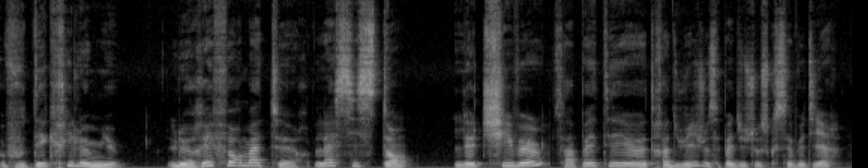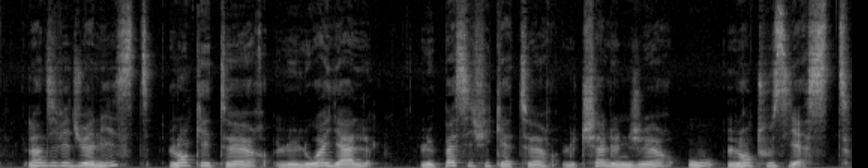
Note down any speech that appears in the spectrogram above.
vous décrit le mieux? Le réformateur, l'assistant, l'achiever, ça n'a pas été euh, traduit, je ne sais pas du tout ce que ça veut dire l'individualiste, l'enquêteur, le loyal, le pacificateur, le challenger ou l'enthousiaste?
